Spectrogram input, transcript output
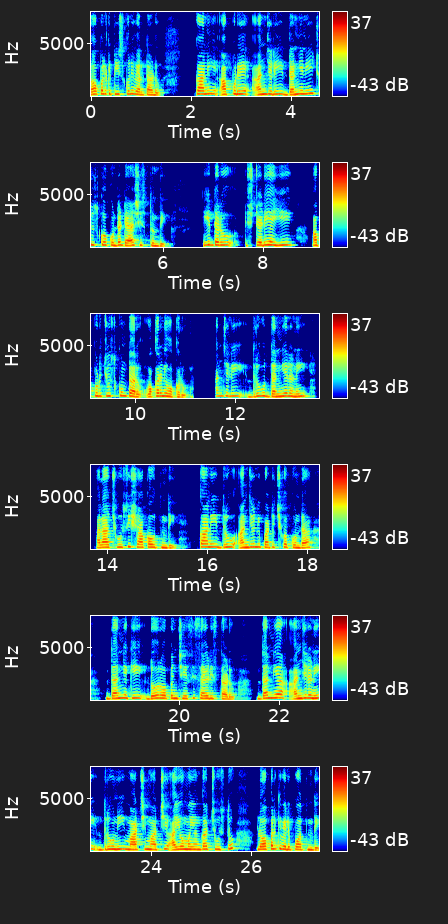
లోపలికి తీసుకుని వెళ్తాడు. కానీ అప్పుడే అంజలి ధన్యని చూసుకోకుండా డాష్ ఇస్తుంది. ఇద్దరు స్టడీ అయ్యి అప్పుడు చూసుకుంటారు ఒకరిని ఒకరు. అంజలి ధ్రువ్ ధన్యలని అలా చూసి షాక్ అవుతుంది. కానీ ధ్రువ్ అంజలిని పట్టించుకోకుండా ధన్యకి డోర్ ఓపెన్ చేసి సైడ్ ఇస్తాడు. ధన్య అంజలిని ధ్రువ్ని మార్చి మార్చి అయోమయంగా చూస్తూ లోపలికి వెళ్ళిపోతుంది.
